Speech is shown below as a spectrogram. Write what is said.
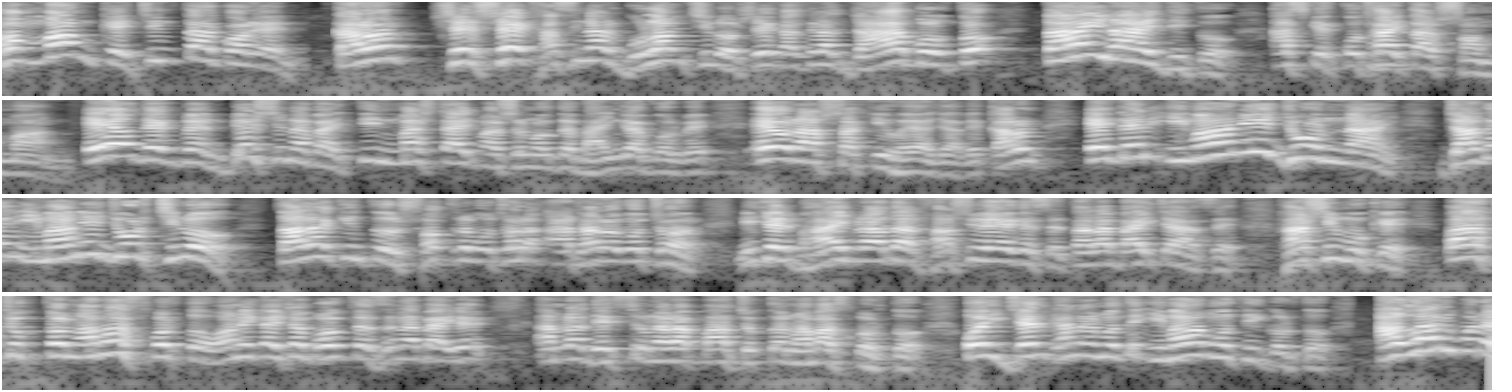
সম্মানকে চিন্তা করেন। কারণ সে শেখ হাসিনার গোলাম ছিল, শেখ হাসিনা যা বলতো তাই রায় দিত। আজকে কোথায় তার সম্মান? এও দেখবেন, বেশি না ভাই, তিন মাস, চার মাসের মধ্যে ভাঙ্গা পড়বে এও রাজসাক্ষী হয়ে যাবে। কারণ এদের ইমানই জোর নাই। যাদের ইমানই জোর ছিল তারা কিন্তু সতেরো বছর, আঠারো বছর নিজের ভাই ব্রাদার ফাঁসি হয়ে গেছে, তারা বাইচে আছে, হাসি মুখে। পাঁচ উক্ত নামাজ পড়তো, অনেকে এসে বলতেছে না বাইরে, আমরা দেখছি ওনারা পাঁচ উক্ত নামাজ পড়তো। ওই জেলখানার মধ্যে ইমামতি করতো। আল্লাহর উপরে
